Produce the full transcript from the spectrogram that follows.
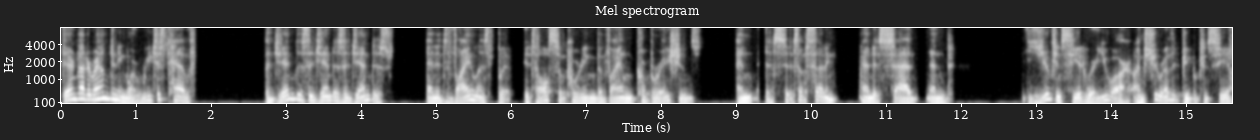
they're not around anymore. We just have agendas, agendas, agendas and it's violence, but it's all supporting the violent corporations, and it's it's upsetting and it's sad, and you can see it where you are. I'm sure other people can see it,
